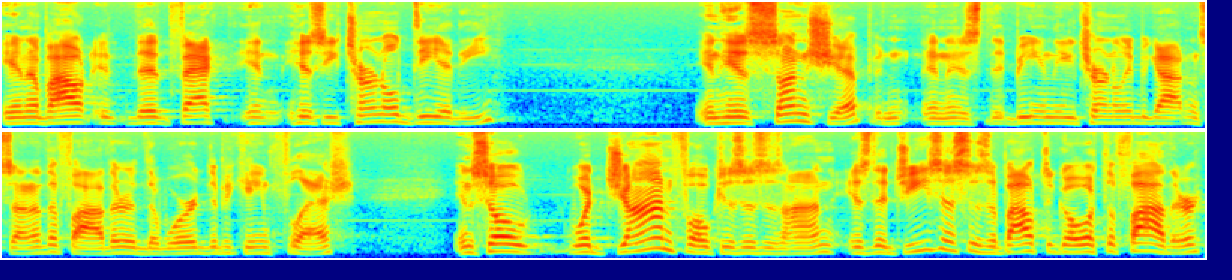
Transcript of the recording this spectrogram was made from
and about the fact in his eternal deity, in his sonship, and, in his being the eternally begotten Son of the Father, the Word that became flesh. And so, what John focuses on is that Jesus is about to go with the Father,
